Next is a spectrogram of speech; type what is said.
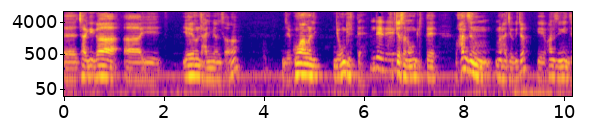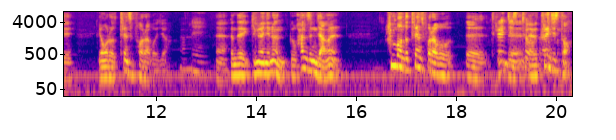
에, 자기가 아, 이 여행을 다니면서 이제 공항을 이제 옮길 때 네네. 국제선 옮길 때 환승을 하죠, 그죠? 예, 환승이 이제 영어로 transfer라고 하죠. 네. 예, 근데 김현희는 그 환승장을 한 번 더 transfer라고 예, 트랜지스터. 예, 예, 트랜지스터.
